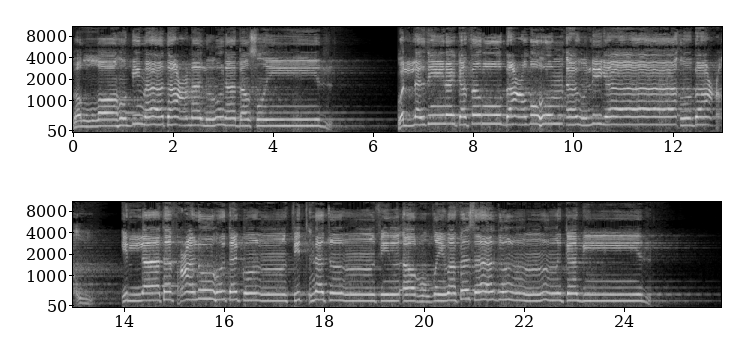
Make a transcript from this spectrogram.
والله بما تعملون بصير. والذين كفروا بعضهم أولياء بعض. إلا تفعلوه تكن فتنة في الأرض وفساد كبير.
